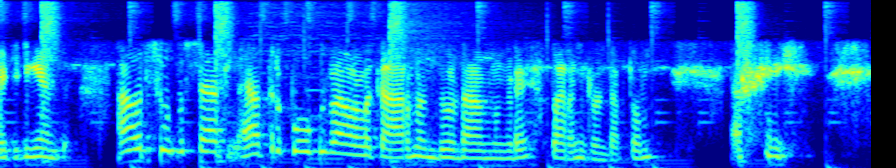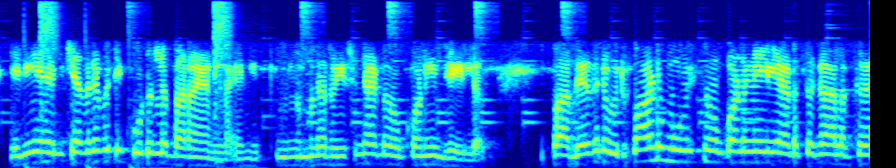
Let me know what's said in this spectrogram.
രജനികാന്ത് ആ ഒരു സൂപ്പർ സ്റ്റാർ അത്ര പോപ്പുലർ ആവാനുള്ള കാരണം എന്തുകൊണ്ടാണെന്നും കൂടെ പറഞ്ഞിട്ടുണ്ട്. അപ്പം ഇനി എനിക്ക് അതിനെപ്പറ്റി കൂടുതൽ പറയാനില്ല. ഇനി നമ്മൾ റീസെന്റ് ആയിട്ട് നോക്കുവാണെങ്കിൽ ജയിലർ ഇപ്പൊ അദ്ദേഹത്തിന് ഒരുപാട് മൂവീസ് നോക്കുവാണെങ്കിൽ ഈ അടുത്ത കാലത്ത്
